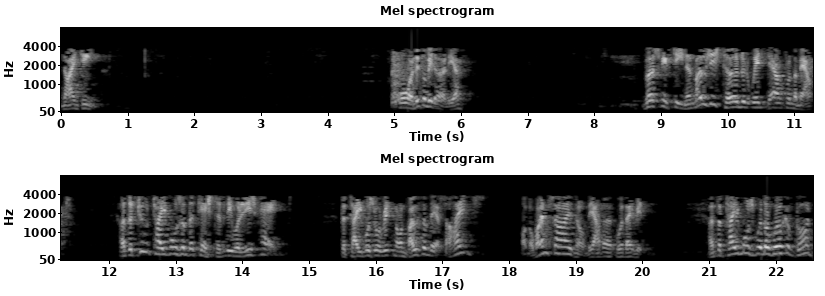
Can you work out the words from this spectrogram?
19. or a little bit earlier, verse 15, And Moses turned and went down from the mount, and the two tables of the testimony were in his hand. The tables were written on both of their sides. On the one side and on the other were they written. And the tables were the work of God.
